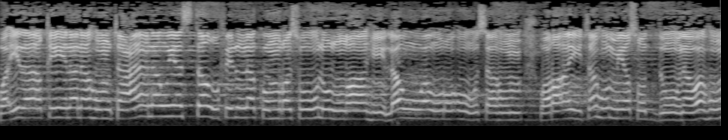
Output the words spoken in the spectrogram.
وإذا قيل لهم تعالوا يستغفر لكم رسول الله لووا رؤوسهم ورأيتهم يصدون وهم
